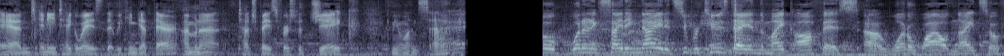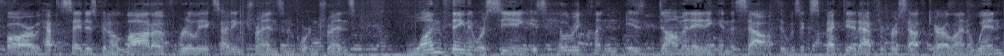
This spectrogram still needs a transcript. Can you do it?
and any takeaways that we can get there. I'm going to touch base first with Jake. Give me one sec. What an exciting night. It's Super Tuesday in the Mic office. Uh, what a wild night so far. We have to say there's been a lot of really exciting trends and important trends. One thing that we're seeing is Hillary Clinton is dominating in the South. It was expected after her South Carolina win,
